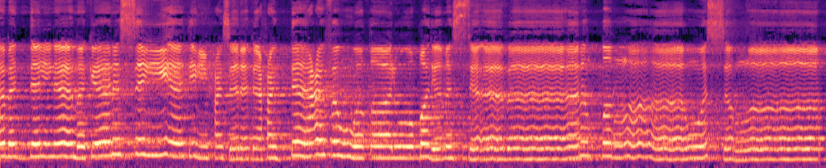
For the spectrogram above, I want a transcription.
ثم بدلنا مكان السيئة الحسنة حتى عفوا وقالوا قد مس آبانا الضراء والسراء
